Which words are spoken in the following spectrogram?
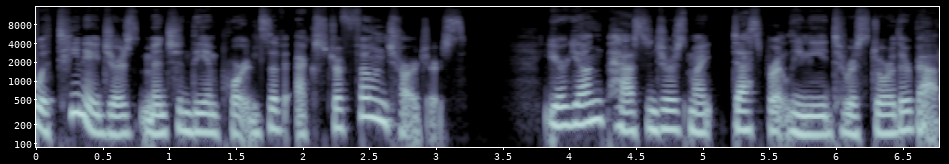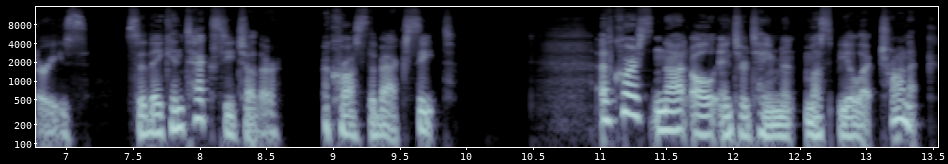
with teenagers mentioned the importance of extra phone chargers. Your young passengers might desperately need to restore their batteries so they can text each other across the back seat. Of course, not all entertainment must be electronic.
